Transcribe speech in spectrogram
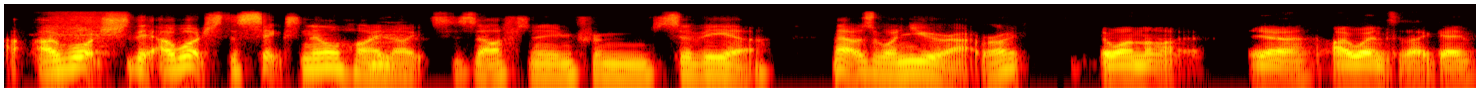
I- I watched the I watched the six 0 highlights this afternoon from Sevilla. That was the one you were at, right? The one that, yeah, I went to that game.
